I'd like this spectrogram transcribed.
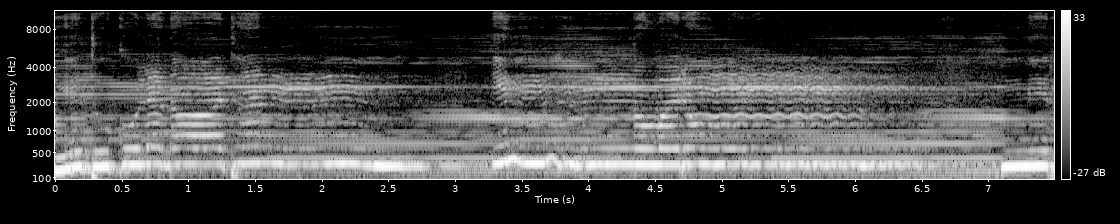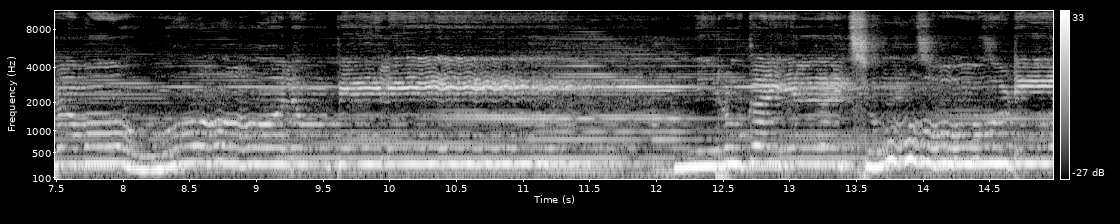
യദുകുലനാഥൻ ഇന്നു വരും? നിറമോലും പീലി നിറുകയിൽ ചൂടിയ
